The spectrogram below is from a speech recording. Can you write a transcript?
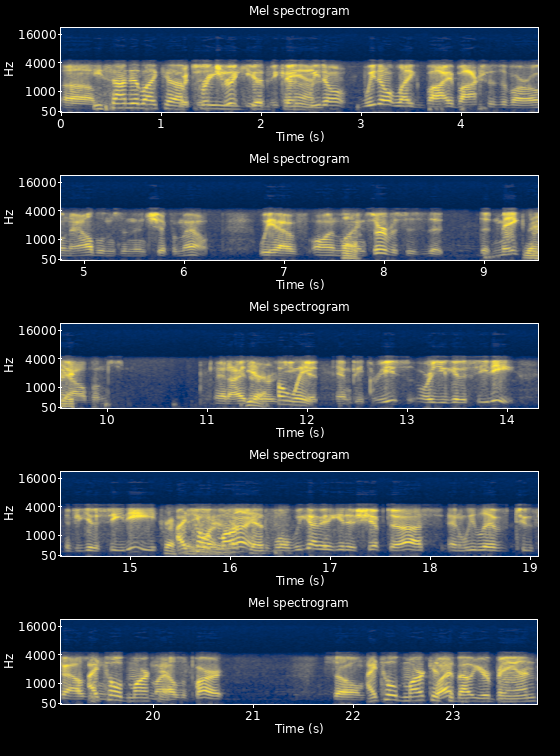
Um, he sounded like a which pretty is trickier good because fan we don't we don't like buy boxes of our own albums and then ship them out. We have online services that that make the albums, and either Oh, you wait. get MP3s or you get a CD. If you get a CD, I told get Marcus- well, we got to get it shipped to us, and we live two thousand I told Marcus miles apart. So I told Marcus What? about your band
